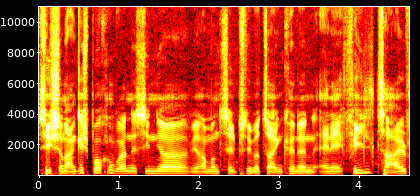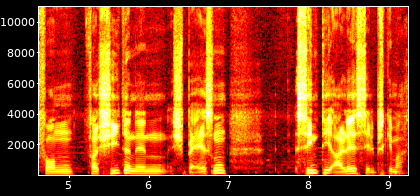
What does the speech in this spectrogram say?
Sie ist schon angesprochen worden, es sind ja, wir haben uns selbst überzeugen können, eine Vielzahl von verschiedenen Speisen. Sind die alle selbst gemacht?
